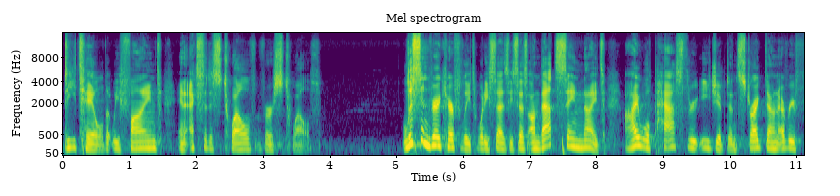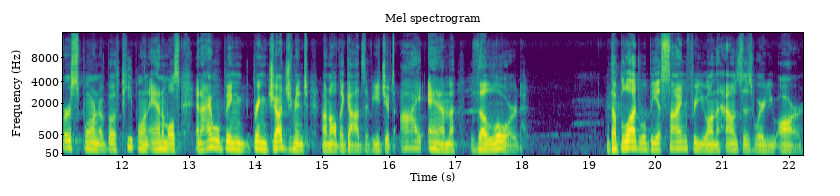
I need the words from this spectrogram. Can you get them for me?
detail that we find in Exodus 12, verse 12. Listen very carefully to what he says. He says, On that same night, I will pass through Egypt and strike down every firstborn of both people and animals, and I will bring, bring judgment on all the gods of Egypt. I am the Lord. The blood will be a sign for you on the houses where you are.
